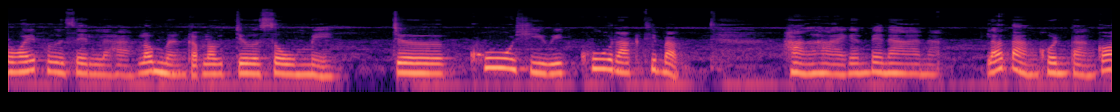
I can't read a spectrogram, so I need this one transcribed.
ร้อยเปอร์เซ็นต์เลยค่ะ เราเหมือนกับเราเจอโซเมตเจอคู่ชีวิตคู่รักที่แบบห่างหายกันไปนานอะแล้วต่างคนต่างก็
